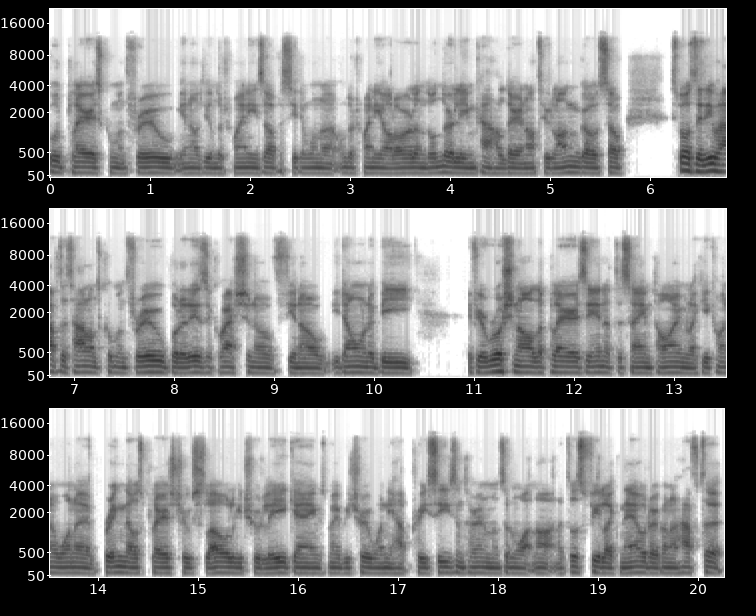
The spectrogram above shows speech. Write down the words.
good players coming through. You know, the under 20s, obviously, they won a under 20 All Ireland under Liam Cahill there not too long ago. So I suppose they do have the talent coming through, but it is a question of, you know, you don't want to be, if you're rushing all the players in at the same time, like you kind of want to bring those players through slowly through league games, maybe through when you have preseason tournaments and whatnot. And it does feel like now they're going to have to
